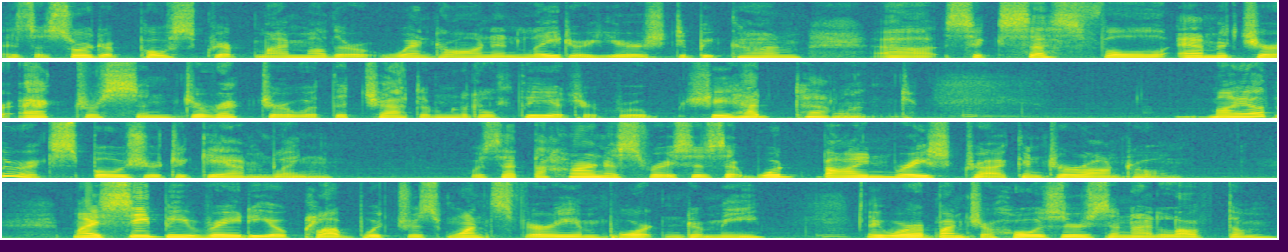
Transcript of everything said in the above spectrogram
As a sort of postscript, my mother went on in later years to become a successful amateur actress and director with the Chatham Little Theatre Group. She had talent. My other exposure to gambling was at the harness races at Woodbine Racetrack in Toronto. My CB radio club, which was once very important to me, they were a bunch of hosers and I loved them.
